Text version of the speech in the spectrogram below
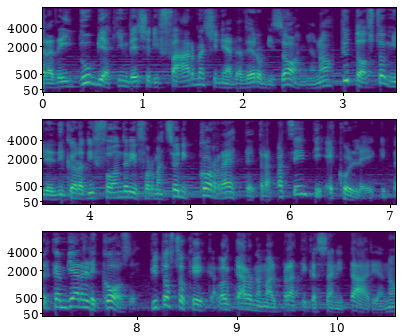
metterà dei dubbi a chi invece di farmaci ne ha davvero bisogno, no? Piuttosto mi dedicherò a diffondere informazioni corrette tra pazienti e colleghi per cambiare le cose, piuttosto che cavalcare una malpratica sanitaria, no?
